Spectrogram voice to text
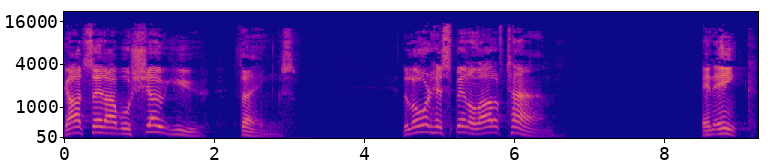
God said, I will show you things. The Lord has spent a lot of time and ink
